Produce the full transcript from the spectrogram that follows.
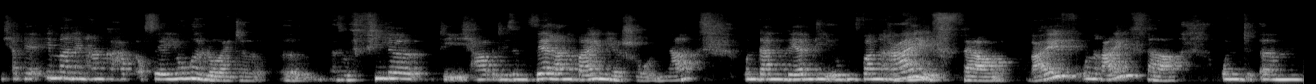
ich habe ja immer den Hang gehabt, auch sehr junge Leute. Äh, also viele, die ich habe, die sind sehr lange bei mir schon. Ja? Und dann werden die irgendwann mhm. reifer. Reif und reifer. Und ähm,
